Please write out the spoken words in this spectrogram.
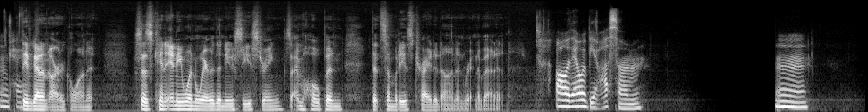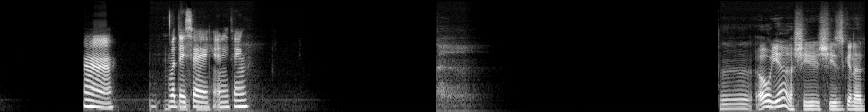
Okay. They've got an article on it. says, "Can anyone wear the new C strings?" I'm hoping that somebody has tried it on and written about it. oh, that would be awesome. Hmm. Hmm. What'd they say? Anything? Uh, oh yeah, she she's gonna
